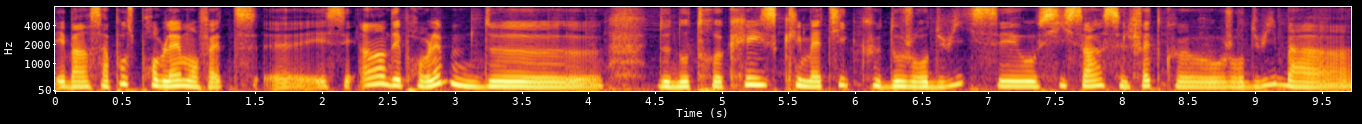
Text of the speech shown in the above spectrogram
et, ben ça pose problème en fait. Et c'est un des problèmes de, de notre crise climatique d'aujourd'hui, c'est aussi ça, c'est le fait qu'aujourd'hui, bah,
